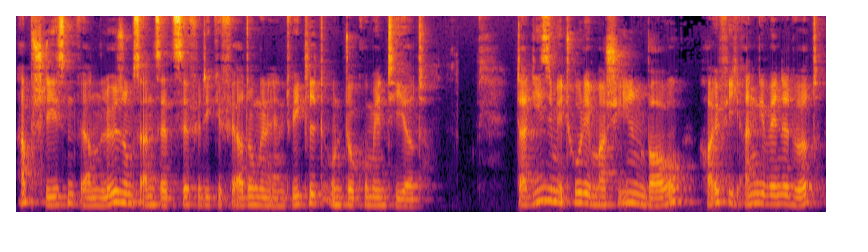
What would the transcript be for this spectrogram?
Abschließend werden Lösungsansätze für die Gefährdungen entwickelt und dokumentiert. Da diese Methode im Maschinenbau häufig angewendet wird,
